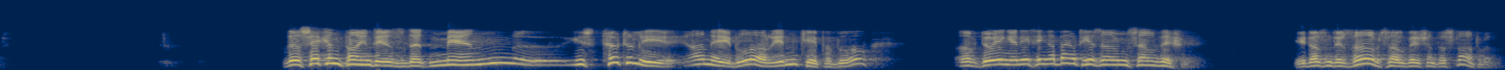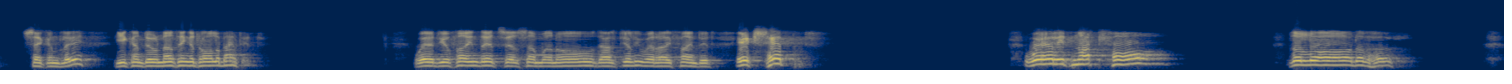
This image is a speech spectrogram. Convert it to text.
The second point is that man uh, is totally unable or incapable of doing anything about his own salvation. He doesn't deserve salvation to start with. Secondly, he can do nothing at all about it. Where do you find that, says someone? Oh, I'll tell you where I find it. Except, were it not for the Lord of hosts,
